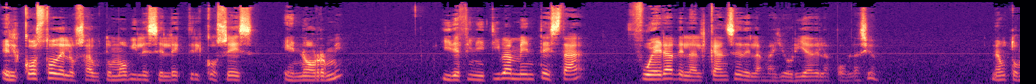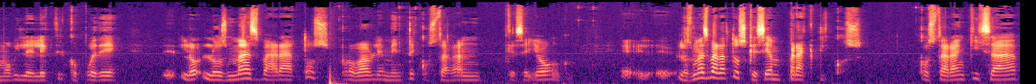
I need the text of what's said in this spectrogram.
El costo de los automóviles eléctricos es enorme y definitivamente está fuera del alcance de la mayoría de la población. Un automóvil eléctrico puede lo, los más baratos probablemente costarán, qué sé yo, eh, los más baratos que sean prácticos costarán quizá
